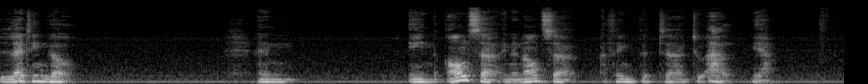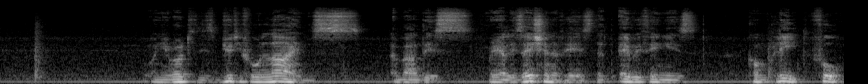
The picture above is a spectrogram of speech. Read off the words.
letting go. And in answer, in an answer, I think that uh, to Al, yeah, when he wrote these beautiful lines about this realization of his that everything is complete, full,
